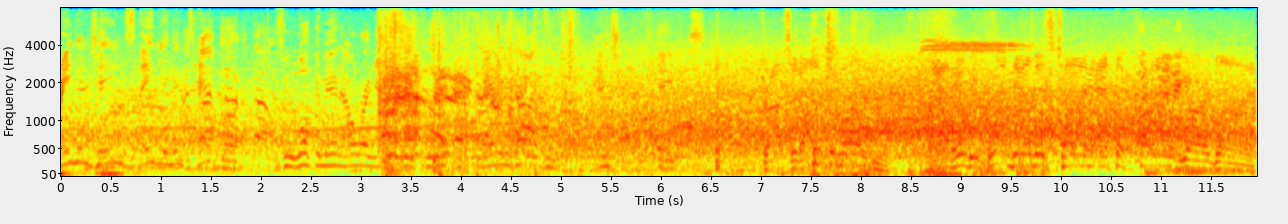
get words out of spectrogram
Raymond James Stadium in Tampa as we welcome in our announcing Gaudin and Charles Davis. Drops it off to Martin. And he'll be brought down this time at the five-yard line.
